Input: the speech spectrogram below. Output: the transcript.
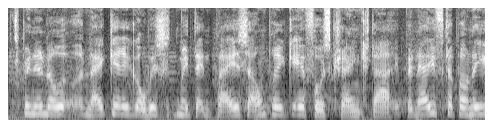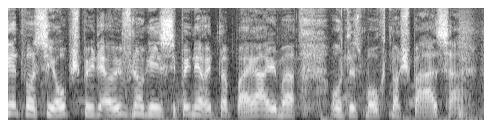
Jetzt bin ich noch neugierig, ob ich mit dem Preis anbringe, eh fast geschenkt auch. Ich bin öfter, wenn irgendwas sich abspielt, Eröffnung ist, ich bin ja halt dabei auch immer. Und das macht mir Spaß auch.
